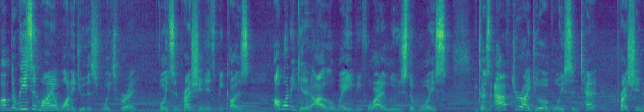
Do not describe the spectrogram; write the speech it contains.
Um, the reason why I want to do this voice, voice impression is because I want to get it out of the way before I lose the voice. Because after I do a voice impression,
